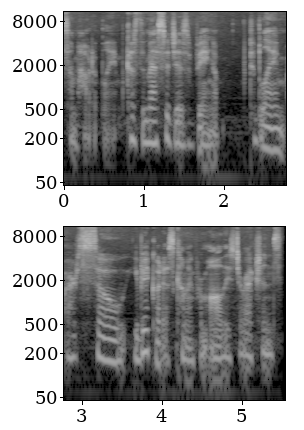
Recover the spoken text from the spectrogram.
somehow to blame. Because the messages of being to blame are so ubiquitous coming from all these directions.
